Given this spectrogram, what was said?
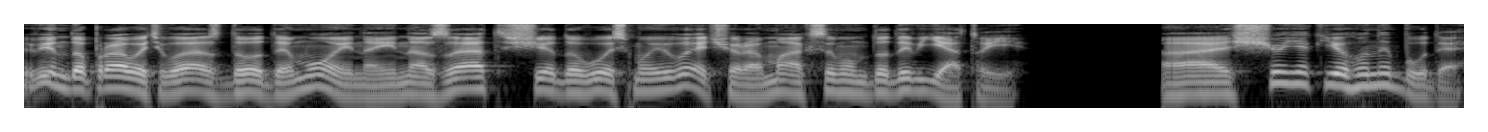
Він доправить вас до Демойна і назад ще до восьмої вечора, максимум до дев'ятої. А що як його не буде?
